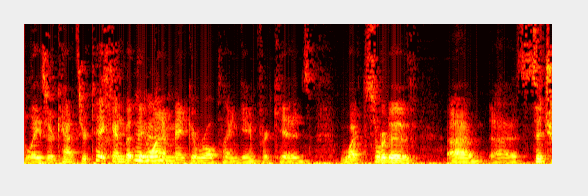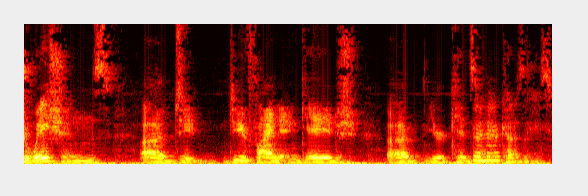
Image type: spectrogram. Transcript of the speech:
laser cats are taken, but they want to make a role playing game for kids? What sort of uh, uh, situations uh, do you, do you find engage uh, your kids and your cousins?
